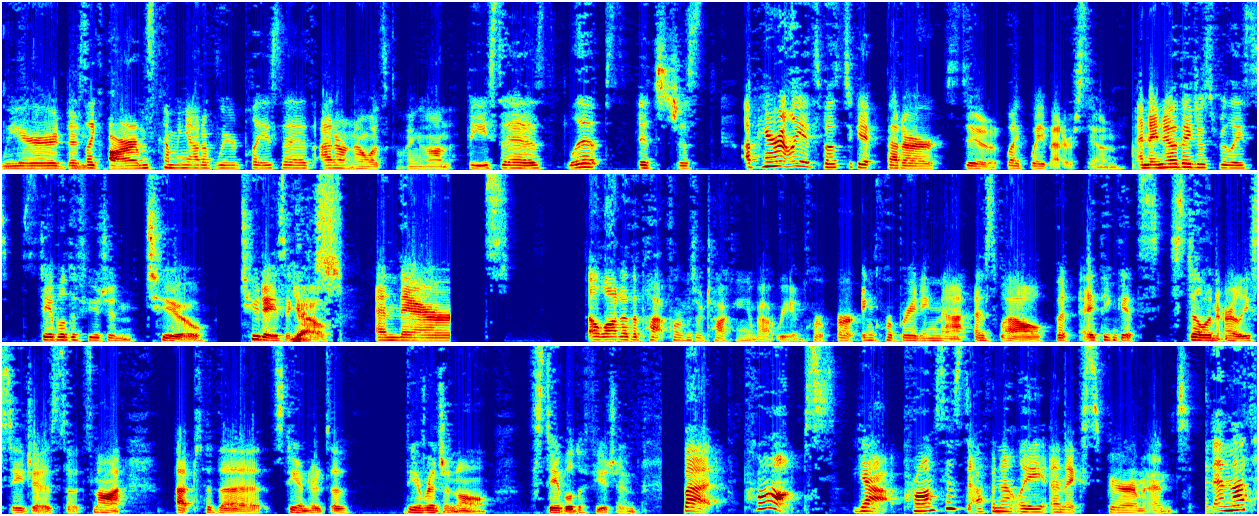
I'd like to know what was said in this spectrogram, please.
weird. There's like arms coming out of weird places. I don't know what's going on. Faces, lips. It's just apparently it's supposed to get better soon, like way better soon. And I know they just released Stable Diffusion 2 two days ago. Yes. And they're a lot of the platforms are talking about reincorporating incorporating that as well, but I think it's still in early stages, so it's not up to the standards of the original Stable Diffusion. But prompts, yeah, prompts is definitely an experiment. And that's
